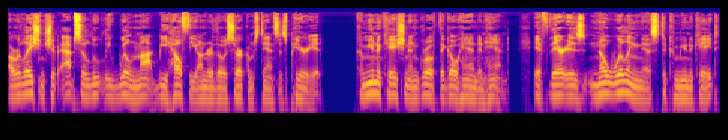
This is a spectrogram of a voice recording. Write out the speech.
A relationship absolutely will not be healthy under those circumstances, period. Communication and growth, they go hand in hand. If there is no willingness to communicate,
